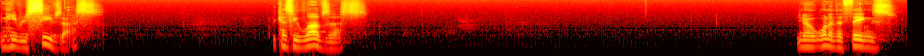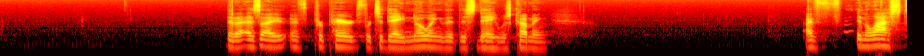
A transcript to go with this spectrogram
And He receives us because He loves us. You know, one of the things that as I have prepared for today, knowing that this day was coming, I've, in the last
